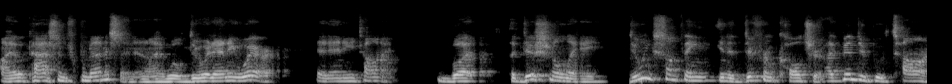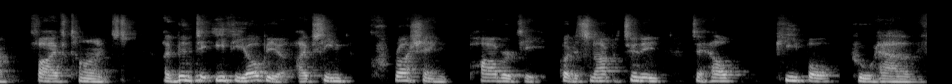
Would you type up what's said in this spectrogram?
I have a passion for medicine and I will do it anywhere at any time. But additionally, doing something in a different culture. I've been to Bhutan five times. I've been to Ethiopia. I've seen crushing poverty, but it's an opportunity to help people who have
